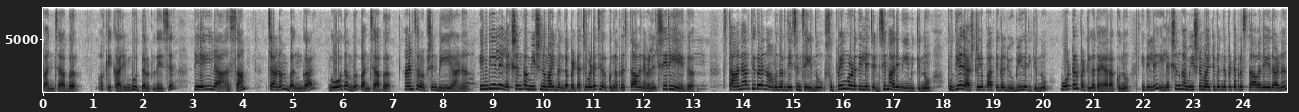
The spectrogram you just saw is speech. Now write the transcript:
പഞ്ചാബ്. ഓക്കെ കരിമ്പ് ഉത്തർപ്രദേശ് തേയില അസം ചണം ബംഗാൾ ഗോതമ്പ് പഞ്ചാബ്. ആൻസർ ഓപ്ഷൻ ബി ആണ്. ഇന്ത്യയിലെ ഇലക്ഷൻ കമ്മീഷനുമായി ബന്ധപ്പെട്ട ചുവടെ ചേർക്കുന്ന പ്രസ്താവനകളിൽ ശരിയേത് സ്ഥാനാർത്ഥികളെ നാമനിർദ്ദേശം ചെയ്യുന്നു. സുപ്രീം കോടതിയിലെ ജഡ്ജിമാരെ നിയമിക്കുന്നു. പുതിയ രാഷ്ട്രീയ പാർട്ടികൾ രൂപീകരിക്കുന്നു. വോട്ടർ പട്ടിക തയ്യാറാക്കുന്നു. ഇതിൽ ഇലക്ഷൻ കമ്മീഷനുമായിട്ട് ബന്ധപ്പെട്ട പ്രസ്താവന ഏതാണ്?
